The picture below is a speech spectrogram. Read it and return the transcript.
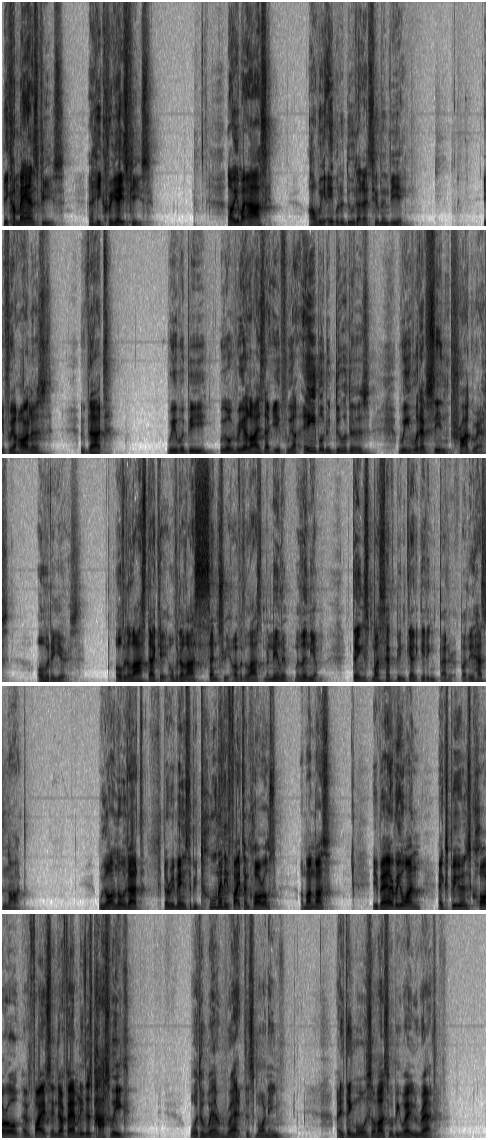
He commands peace and he creates peace. Now you might ask, are we able to do that as human beings? If we are honest, that we would be, we will realize that if we are able to do this, we would have seen progress over the years over the last decade, over the last century, over the last millennium, millennium things must have been get, getting better, but it has not. We all know that there remains to be too many fights and quarrels among us. If everyone experienced quarrel and fights in their family this past week were to wear red this morning, I think most of us will be wearing red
